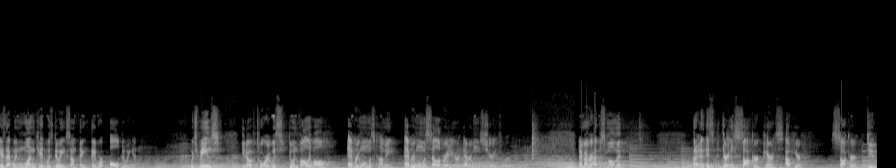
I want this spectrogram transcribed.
is that when one kid was doing something, they were all doing it. Which means, you know, if Tori was doing volleyball, everyone was coming, everyone was celebrating her, everyone was cheering for her. And I remember I had this moment. Is there any soccer parents out here? Soccer? Dude.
